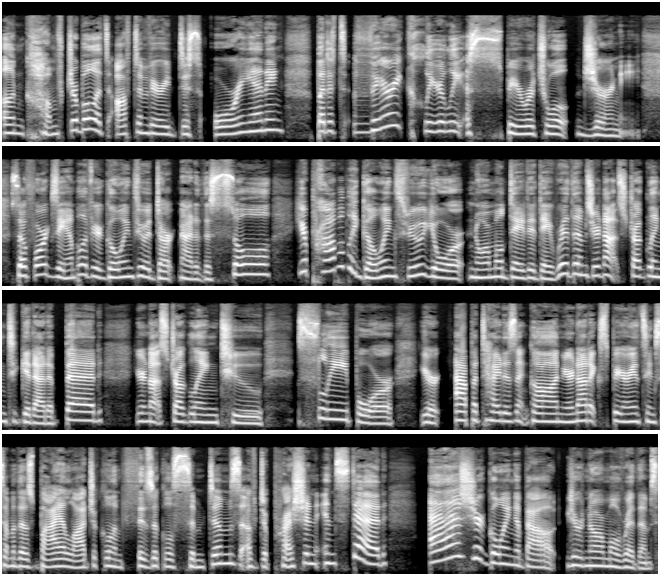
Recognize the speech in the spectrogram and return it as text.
uncomfortable. It's often very disorienting, but it's very clearly a spiritual journey. So, for example, if you're going through a dark night of the soul, you're probably going through your normal day to day rhythms. You're not struggling to get out of bed. You're not struggling to sleep or your appetite isn't gone. You're not experiencing experiencing some of those biological and physical symptoms of depression. Instead, as you're going about your normal rhythms,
